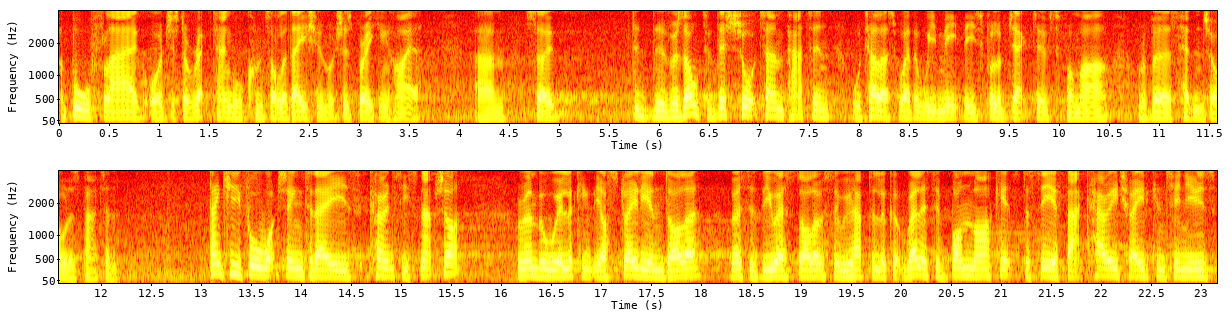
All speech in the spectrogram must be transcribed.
a bull flag or just a rectangle consolidation which is breaking higher. Um, so the, the result of this short-term pattern will tell us whether we meet these full objectives from our reverse head and shoulders pattern. Thank you for watching today's currency snapshot. Remember, we're looking at the Australian dollar versus the US dollar, so we have to look at relative bond markets to see if that carry trade continues,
